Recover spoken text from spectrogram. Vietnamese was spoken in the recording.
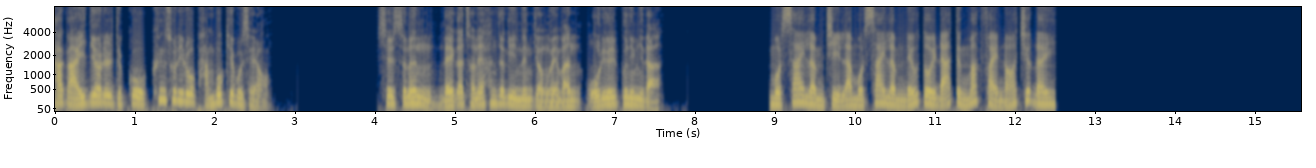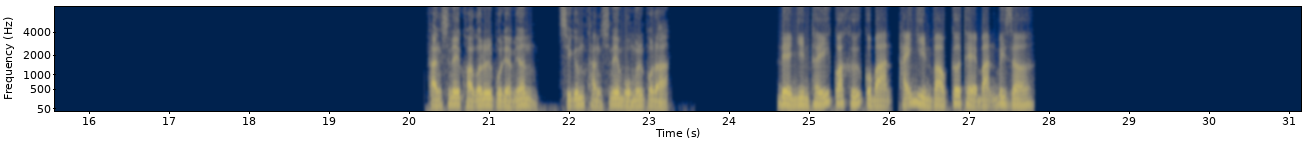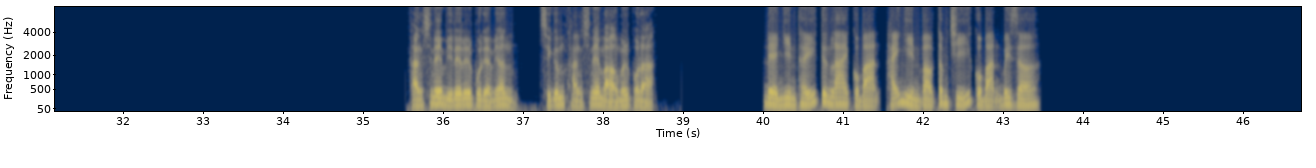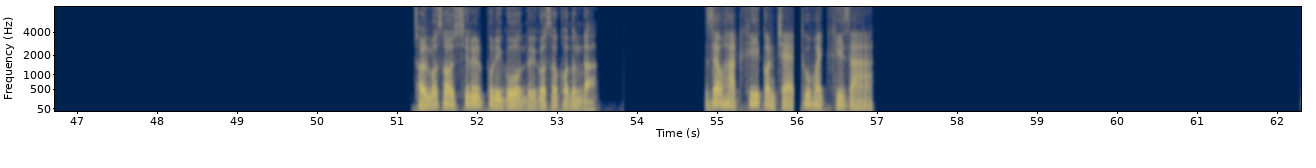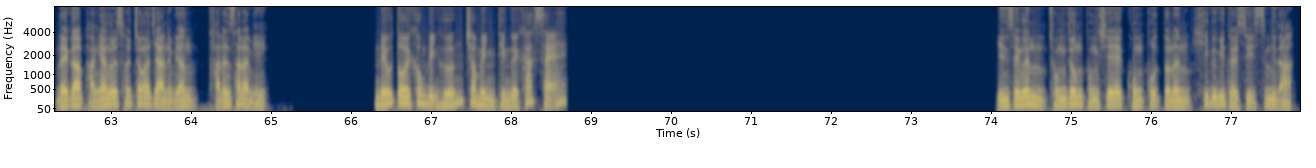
각 아이디어를 듣고 큰 소리로 반복해 보세요. 실수는 내가 전에 한 적이 있는 경우에만 오류일 뿐입니다. Một sai lầm chỉ là một sai lầm nếu tôi đã từng mắc phải nó trước đây. 당신의 과거를 보려면 지금 당신의 몸을 보라. Để nhìn thấy quá khứ của bạn, hãy nhìn vào cơ thể bạn bây giờ. 당신의 미래를 보려면 지금 당신의 마음을 보라. Để nhìn thấy tương lai của bạn, hãy nhìn vào tâm trí của bạn bây giờ. 젊어서 씨를 뿌리고 늙어서 거둔다. Gieo hạt khi còn trẻ, thu hoạch khi già. 내가 방향을 설정하지 않으면 다른 사람이 Nếu tôi không định hướng cho mình thì người khác sẽ. 인생은 종종 동시에 공포 또는 희극이 될 수 있습니다.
